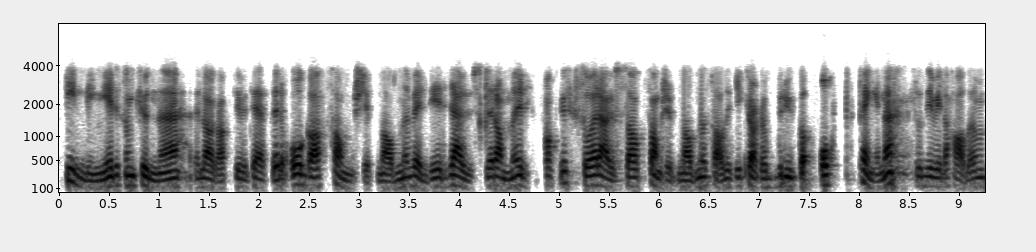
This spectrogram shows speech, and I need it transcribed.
stillinger som kunne lage aktiviteter, og ga samskipnadene veldig rause rammer. Faktisk så rause at samskipnadene sa de ikke klarte å bruke opp pengene, så de ville ha dem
